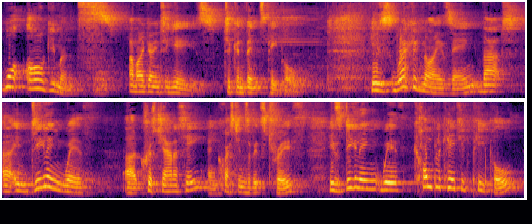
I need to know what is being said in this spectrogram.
what arguments am I going to use to convince people? He's recognizing that uh, in dealing with uh, Christianity and questions of its truth, he's dealing with complicated people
